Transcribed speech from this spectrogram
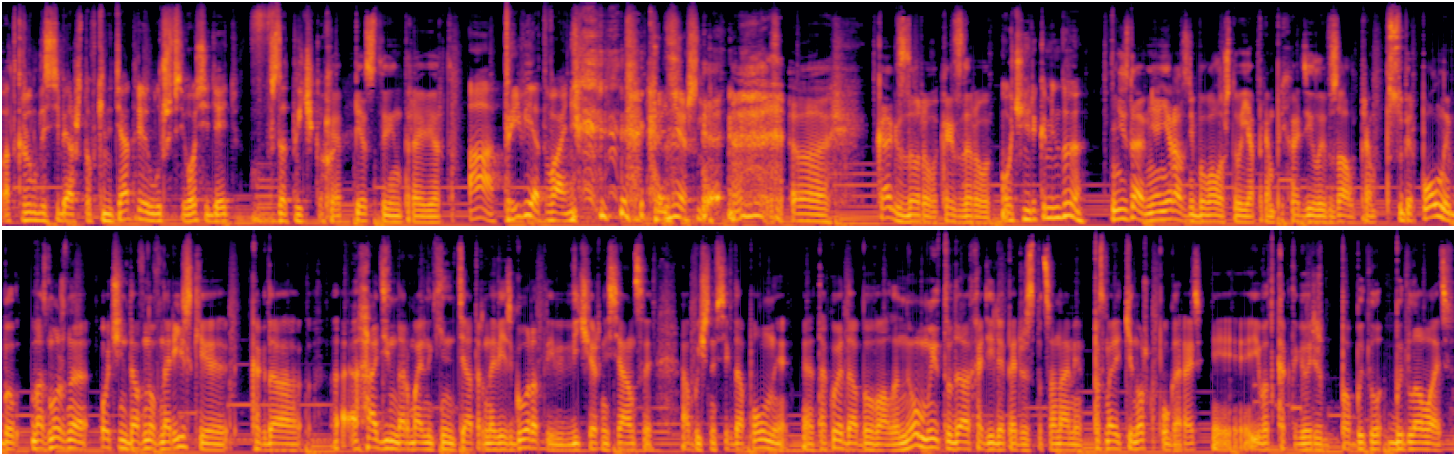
открыл для себя, что в кинотеатре лучше всего сидеть в затычках. Капец ты интроверт. А, привет, Вань. Конечно. Как здорово, как здорово. Очень рекомендую. Не знаю, у меня ни разу не бывало, что я прям приходил и в зал прям супер полный был. Возможно, очень давно в Норильске, когда один нормальный кинотеатр на весь город и вечерние сеансы обычно всегда полные. Э, Такое, да, бывало. Но мы туда ходили, опять же, с пацанами. Посмотреть киношку, поугарать. И, и вот, как ты говоришь, побыдловать.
